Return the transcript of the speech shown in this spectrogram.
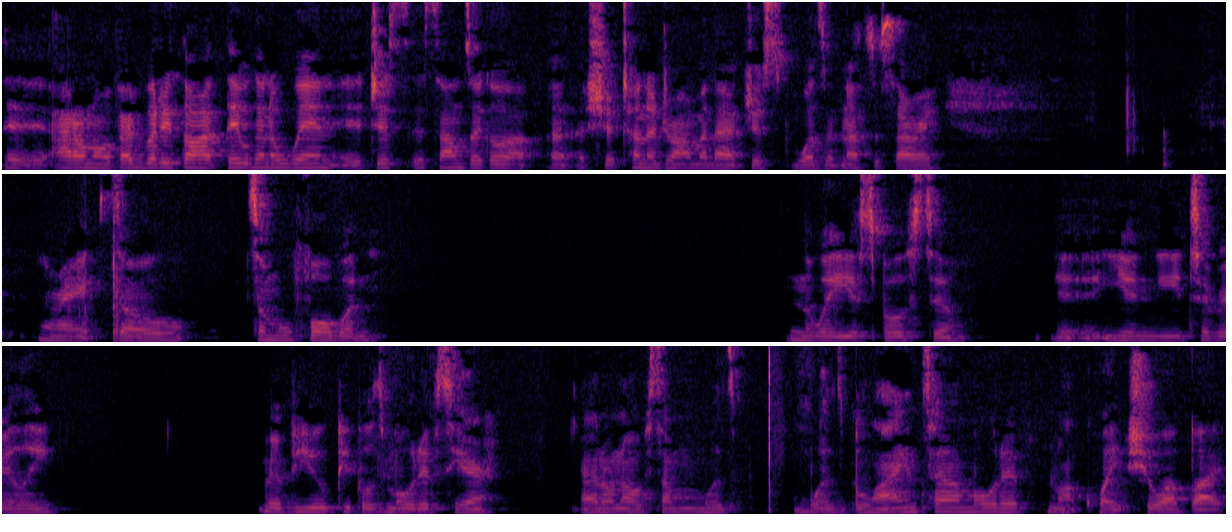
It, I don't know if everybody thought they were gonna win. It just it sounds like a, a shit ton of drama that just wasn't necessary. All right, so to move forward in the way you're supposed to, you need to really review people's motives here. I don't know if someone was was blind to a motive, not quite sure, but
